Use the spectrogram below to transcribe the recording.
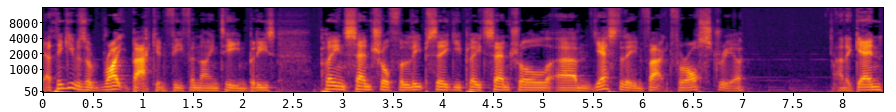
I think he was a right back in FIFA 19, but he's playing central for Leipzig. He played central um, yesterday, in fact, for Austria. And again,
